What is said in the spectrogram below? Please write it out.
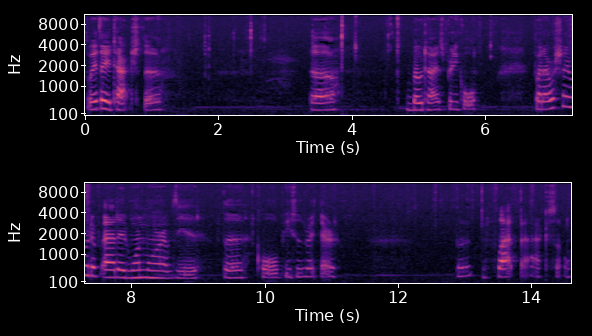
the way they attach the uh, bow tie is pretty cool. But I wish I would have added one more of the the coal pieces right there but flat back, so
